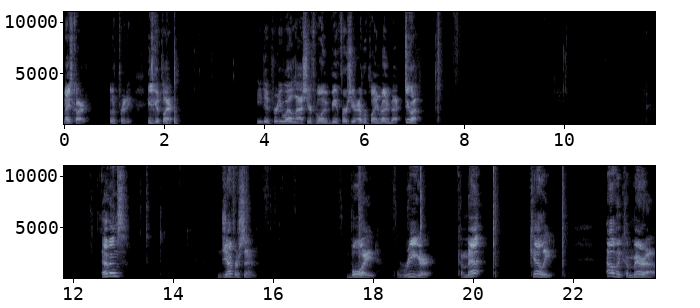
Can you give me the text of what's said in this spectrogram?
Nice card. Those are pretty. He's a good player. He did pretty well last year for only being first year ever playing running back. Tua. Evans, Jefferson, Boyd, Reagor, Kmet, Kelly, Alvin Kamara,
